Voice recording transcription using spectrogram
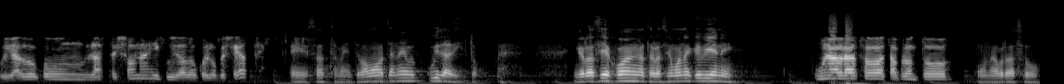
cuidado con las personas y cuidado con lo que se hace. Exactamente, vamos a tener cuidadito. Gracias, Juan. Hasta la semana que viene. Un abrazo, hasta pronto. Un abrazo.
